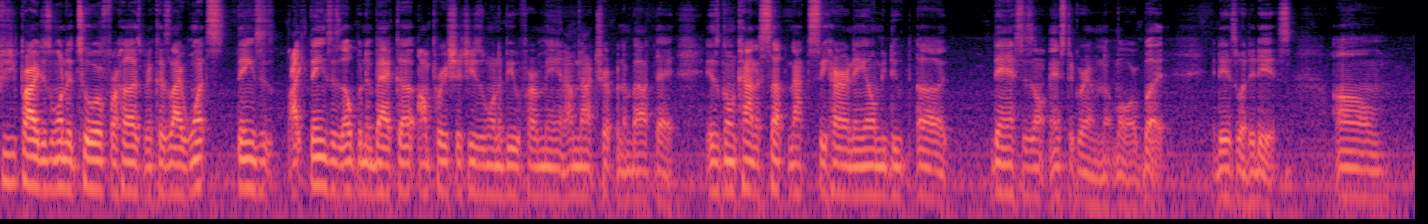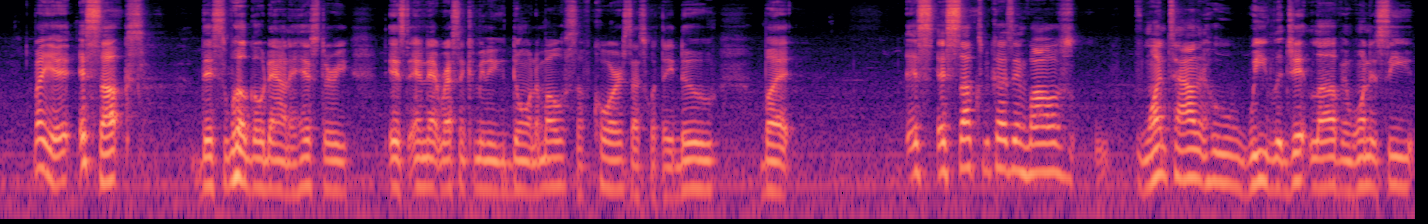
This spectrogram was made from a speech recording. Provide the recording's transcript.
she probably just wanted to tour for her husband because like once things is like things is opening back up, I'm pretty sure she just want to be with her man. I'm not tripping about that. It's gonna kind of suck not to see her and Naomi do uh dances on Instagram no more, but it is what it is. Um, but yeah, it, it sucks. This will go down in history. It's the internet wrestling community doing the most, of course. That's what they do, but it's it sucks because it involves one talent who we legit love and want to see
